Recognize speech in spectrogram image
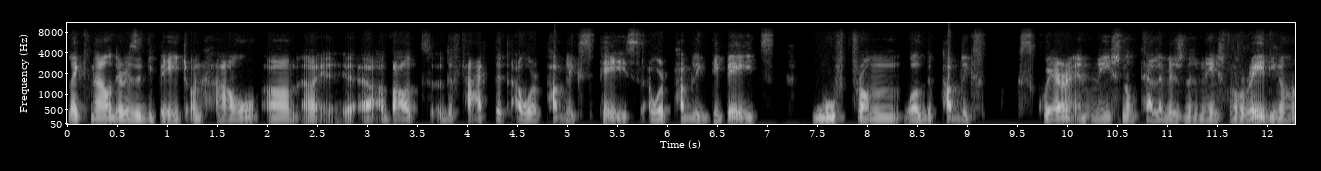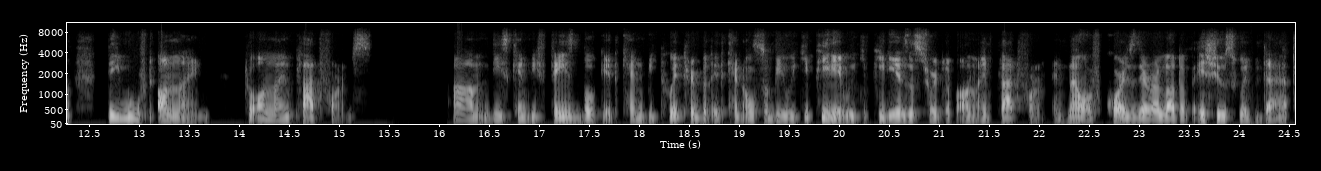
Like now, there is a debate on how um, uh, uh about the fact that our public space, our public debates, moved from well, the public square and national television and national radio, they moved online to online platforms. Um, these can be Facebook, it can be Twitter, but it can also be Wikipedia. Wikipedia is a sort of online platform. And now, of course, there are a lot of issues with that.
